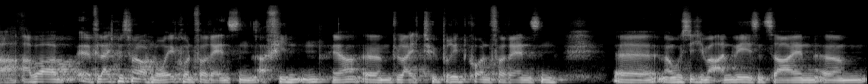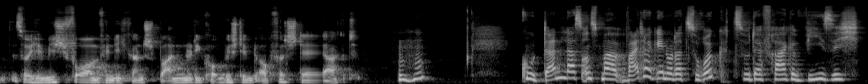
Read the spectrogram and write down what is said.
aber äh, vielleicht müssen wir auch neue Konferenzen erfinden, ja, ähm, vielleicht Hybridkonferenzen äh, man muss nicht immer anwesend sein. Ähm, solche Mischformen finde ich ganz spannend und die kommen bestimmt auch verstärkt. Mhm. Gut, dann lass uns mal weitergehen oder zurück zu der Frage, wie sich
